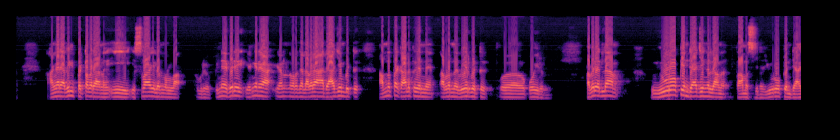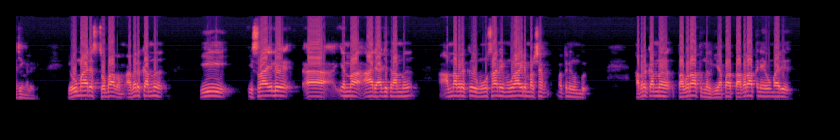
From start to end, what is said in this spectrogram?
അങ്ങനെ അതിൽപ്പെട്ടവരാണ് ഈ ഇസ്രായേൽ എന്നുള്ള ഗ്രൂപ്പ് പിന്നെ ഇവർ എങ്ങനെയാ എന്ന് പറഞ്ഞാൽ അവർ ആ രാജ്യം വിട്ട് അന്നത്തെ കാലത്ത് തന്നെ അവിടെ നിന്ന് വേർപെട്ട് പോയിരുന്നു. അവരെല്ലാം യൂറോപ്യൻ രാജ്യങ്ങളിലാണ് താമസിച്ചിരുന്നത്. യൂറോപ്യൻ രാജ്യങ്ങളിൽ യൗമാര സ്വഭാവം. അവർക്കന്ന് ഈ ഇസ്രായേൽ എന്ന ആ രാജ്യത്തിന് അന്ന് അന്നവർക്ക് മൂസാന് മൂവായിരം വർഷത്തിന് മുമ്പ് അവർക്കന്ന് തവറാത്ത് നൽകി. അപ്പോൾ ആ തവറാത്തിനെ യൗമാർ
